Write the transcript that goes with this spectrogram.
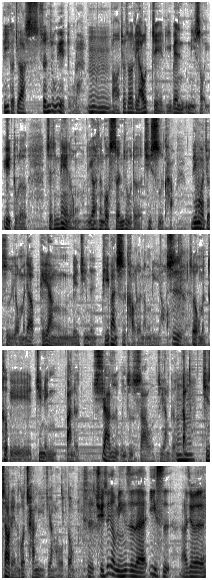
第一个就要深入阅读了，嗯嗯，哦，就说了解里面你所阅读的这些内容，你要能够深入的去思考。另外就是我们要培养年轻人批判思考的能力哈，是，所以我们特别今年办了夏日文字烧这样的，让青少年能够参与这样活动。是取这个名字的意思啊，就是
